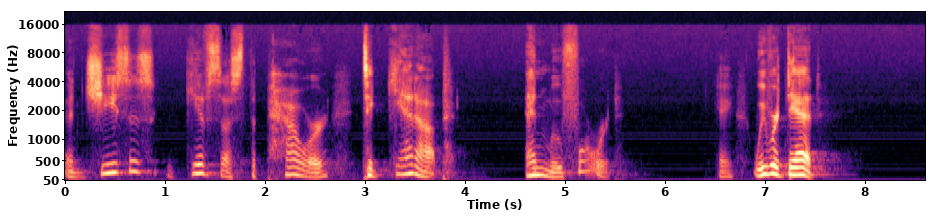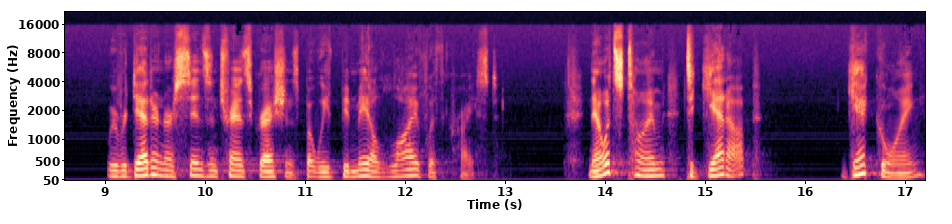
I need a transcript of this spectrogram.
And Jesus gives us the power to get up and move forward. Okay? We were dead. We were dead in our sins and transgressions, but we've been made alive with Christ. Now it's time to get up Get going,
